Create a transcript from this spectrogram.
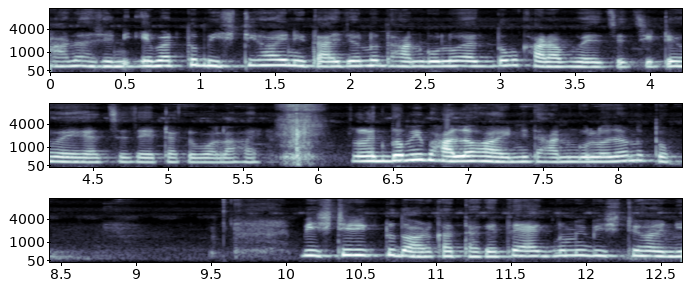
ধান আসেনি। এবার তো বৃষ্টি হয়নি, তাই জন্য ধানগুলো একদম খারাপ হয়েছে, চিটে হয়ে গেছে যে এটাকে বলা হয়। একদমই ভালো হয়নি ধানগুলো, জানো তো। বৃষ্টির একটু দরকার থাকে। তো একদমই বৃষ্টি হয়নি।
